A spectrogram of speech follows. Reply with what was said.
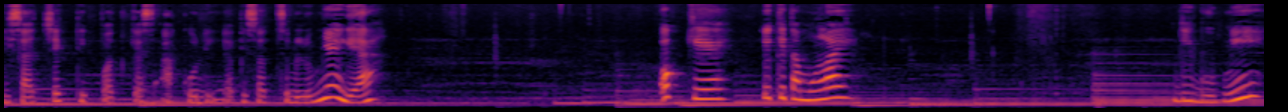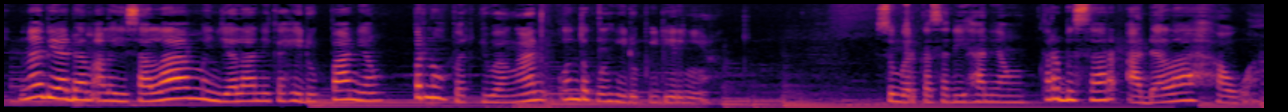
bisa cek di podcast aku di episode sebelumnya ya. Oke, yuk kita mulai. Di bumi, Nabi Adam alaihissalam menjalani kehidupan yang penuh perjuangan untuk menghidupi dirinya. Sumber kesedihan yang terbesar adalah Hawa.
